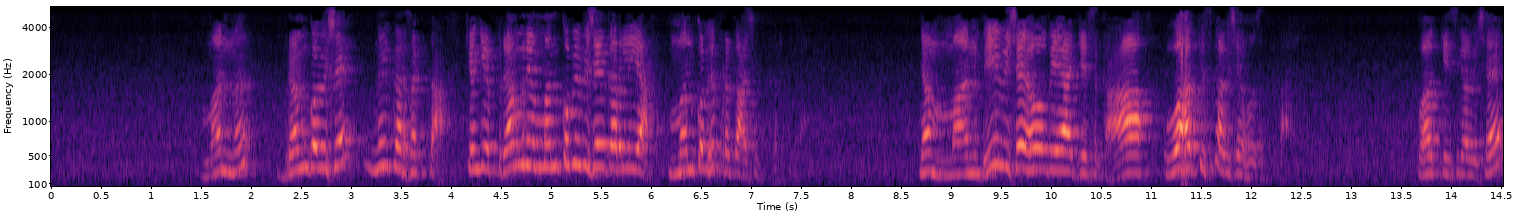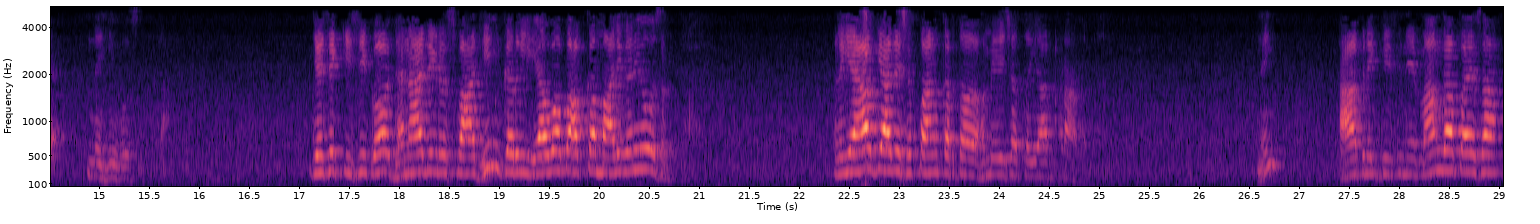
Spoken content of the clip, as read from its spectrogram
मन ब्रह्म को विषय नहीं कर सकता, क्योंकि ब्रह्म ने मन को भी विषय कर लिया, मन को भी प्रकाशित कर दिया जब मन भी विषय हो गया जिसका, वह किसका विषय हो सकता है किसी का विषय नहीं हो सकता। जैसे किसी को धनादि स्वाधीन कर लिया, वह आपका मालिक नहीं हो सकता। लेकिन आपके आदेश पालन करता हमेशा तैयार खड़ा रहता नहीं, आपने किसी ने मांगा पैसा,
